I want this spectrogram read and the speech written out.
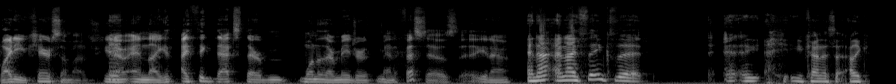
why do you care so much you know? And like i think that's their one of their major manifestos uh, you know? And I and I think that you kind of said like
